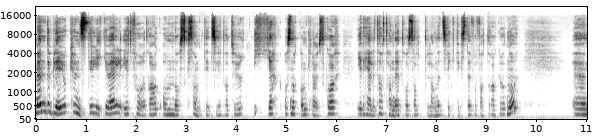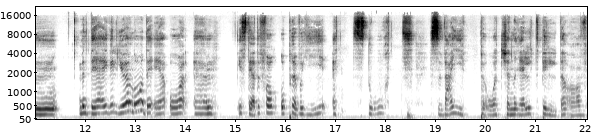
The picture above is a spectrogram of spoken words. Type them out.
Men det ble jo kunstig likevel i et foredrag om norsk samtidslitteratur ikke å snakke om Knausgård i det hele tatt. Han er tross alt landets viktigste forfatter akkurat nå. Um, men det jeg vil gjøre nå, det er å um, I stedet for å prøve å gi et stort sveip og et generelt bilde av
